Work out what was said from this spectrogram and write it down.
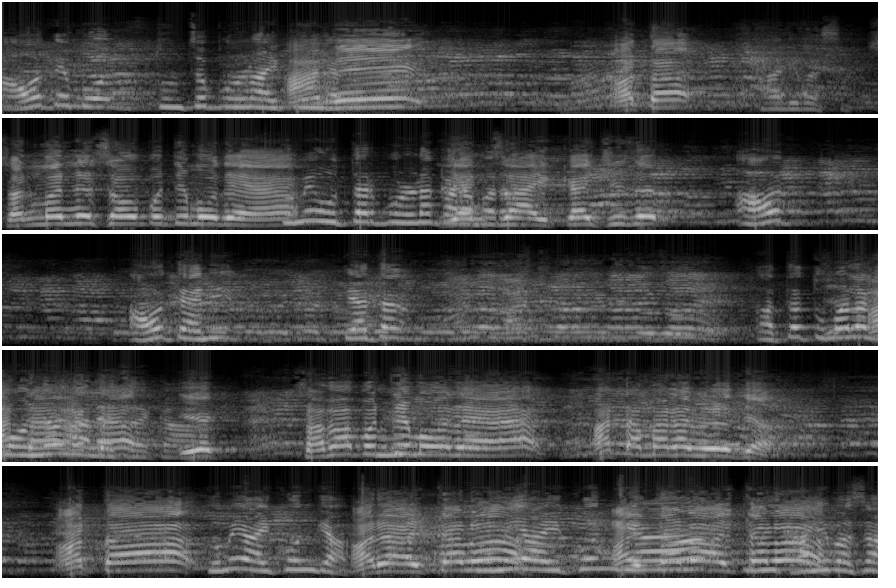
अहो ते बोल तुमचं पूर्ण ऐकून घ्या. आता बसा सन्मान्य सभापती महोदया तुम्ही उत्तर पूर्ण करा यांचं बरं. ऐकायची जर अहो अहो त्यांनी ते आता आता तुम्हाला गोंधळ घालायचा आता का? एक सभापती महोदया आता मला वेळ द्या. आता तुम्ही ऐकून घ्या. अरे ऐका ना. तुम्ही ऐकून घ्या. ऐका ना ऐका तुम्ही ना. खाली बसा.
